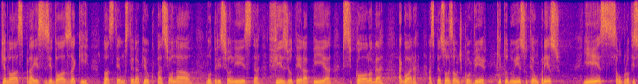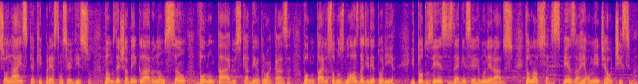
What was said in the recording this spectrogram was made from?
que nós, para esses idosos aqui, nós temos terapia ocupacional, nutricionista, fisioterapia, psicóloga. Agora, as pessoas vão de convir que tudo isso tem um preço. E esses são profissionais que aqui prestam serviço. Vamos deixar bem claro, não são voluntários que adentram a casa. Voluntários somos nós da diretoria. E todos esses devem ser remunerados. Então, nossa despesa realmente é altíssima.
